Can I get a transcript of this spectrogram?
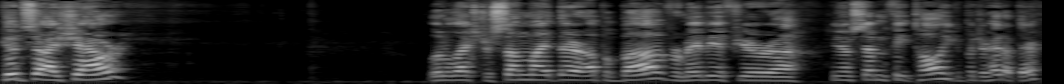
Good size shower. A little extra sunlight there up above, or maybe if you're, uh, you know, seven feet tall, you can put your head up there.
